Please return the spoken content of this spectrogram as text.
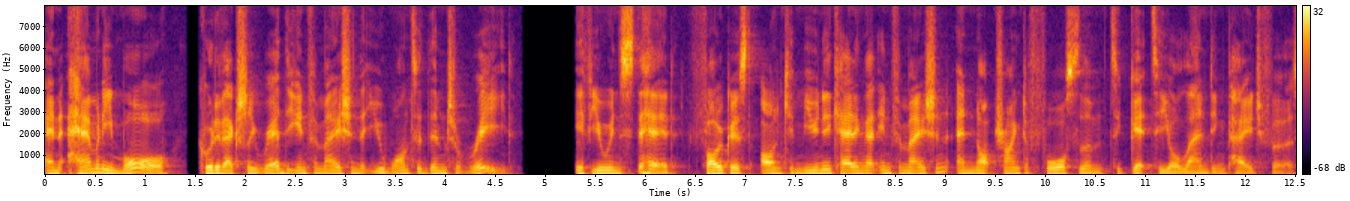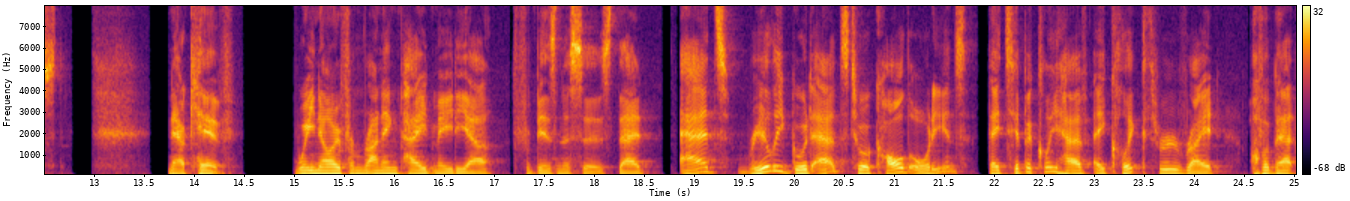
And how many more could have actually read the information that you wanted them to read if you instead focused on communicating that information and not trying to force them to get to your landing page first. Now, Kev, we know from running paid media for businesses that ads, really good ads to a cold audience, they typically have a click through rate of about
